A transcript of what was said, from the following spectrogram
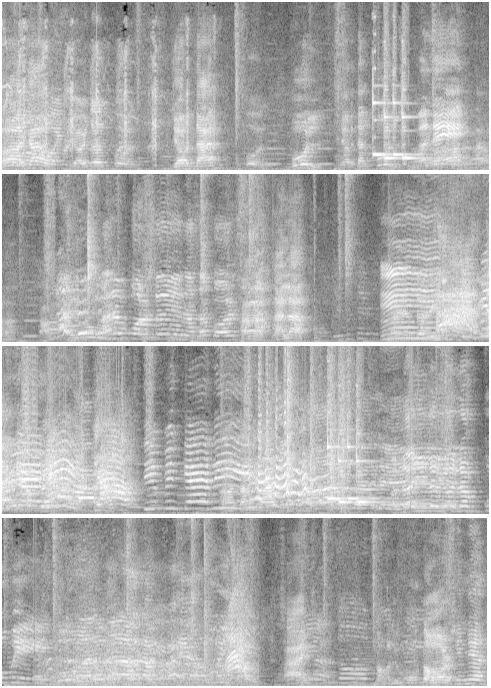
Ah, ikaw. Jordan Paul. Jordan Paul. Pool. Jordan Pool. Mali. Ah, tama. Anong force na yun? Nasa force? Ah, Lala. Curry. Stephen Curry. Ah, tama. Wala yun lang alam ko eh. Eh. Five, Nakalimutan ko. Sino yan?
